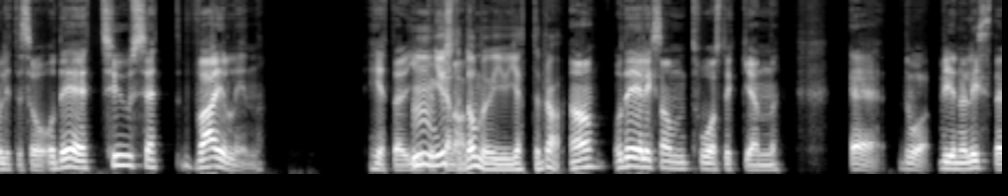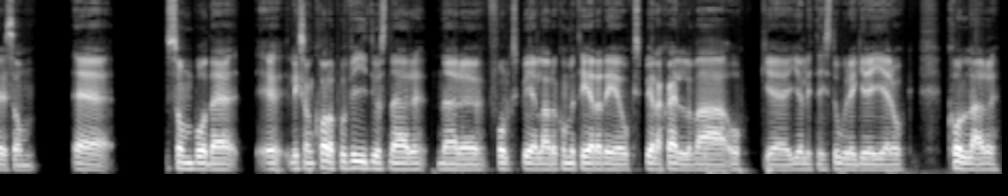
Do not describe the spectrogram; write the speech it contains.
och lite så. Och det är Two Set Violin, heter Mm, just det, YouTube-kanalen. de är ju jättebra. Ja, och det är liksom två stycken eh, då, violinister som, eh, som både eh, liksom kollar på videos när, när eh, folk spelar och kommenterar det och spelar själva och eh, gör lite historiegrejer och kollar,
